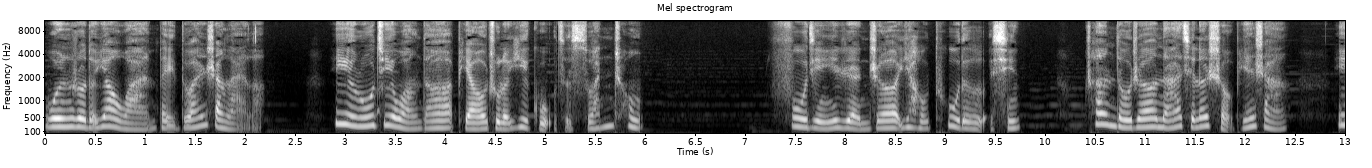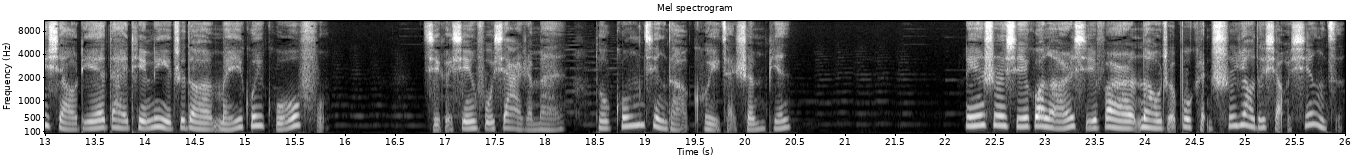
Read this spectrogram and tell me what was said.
温热的药碗被端上来了，一如既往的飘出了一股子酸臭。傅锦衣忍着要吐的恶心。颤抖着拿起了手边上一小碟代替荔枝的玫瑰果脯，几个心腹下人们都恭敬地跪在身边。林氏习惯了儿媳妇儿闹着不肯吃药的小性子，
